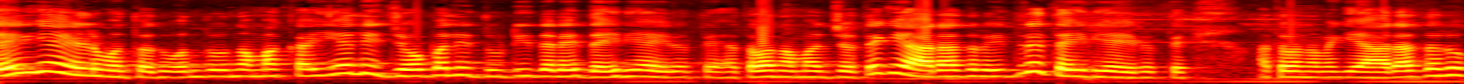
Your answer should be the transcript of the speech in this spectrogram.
ಧೈರ್ಯ ಹೇಳುವಂಥದ್ದು ಒಂದು ನಮ್ಮ ಕೈಯಲ್ಲಿ ಜೋಬಲ್ಲಿ ದುಡ್ಡಿದ್ದರೆ ಧೈರ್ಯ ಇರುತ್ತೆ, ಅಥವಾ ನಮ್ಮ ಜೊತೆಗೆ ಯಾರಾದರೂ ಇದ್ದರೆ ಧೈರ್ಯ ಇರುತ್ತೆ, ಅಥವಾ ನಮಗೆ ಯಾರಾದರೂ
